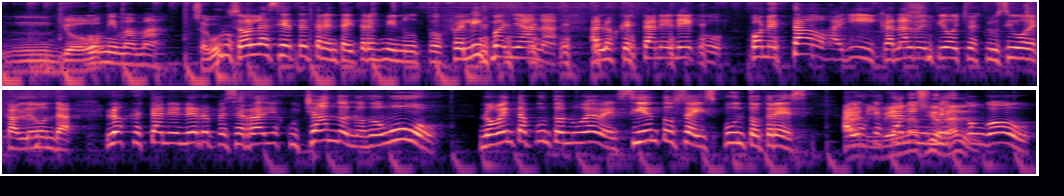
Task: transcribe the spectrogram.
Mm, Yo. con mi mamá. ¿Seguro? Son las 7:33 minutos. Feliz mañana a los que están en ECO, conectados allí, Canal 28, exclusivo de Cable Onda. Los que están en RPC Radio escuchándonos, don Hugo, 90.9, 106.3. A, A los que están nacional. en Netcon Go,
